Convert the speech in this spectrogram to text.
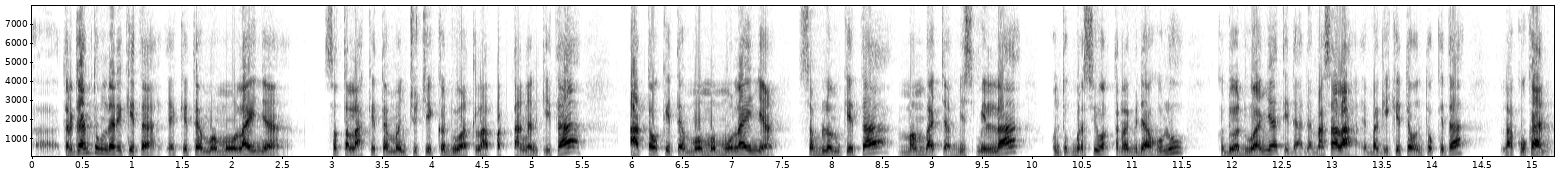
uh, tergantung dari kita ya kita memulainya setelah kita mencuci kedua telapak tangan kita atau kita mau memulainya sebelum kita membaca bismillah untuk bersiwak terlebih dahulu, kedua-duanya tidak ada masalah ya bagi kita untuk kita lakukan.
